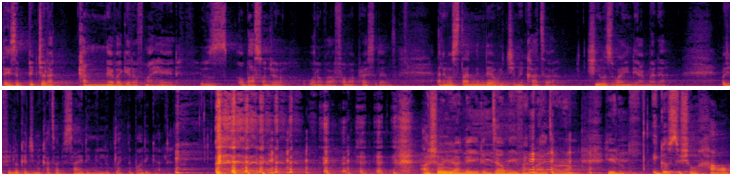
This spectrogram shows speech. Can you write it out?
there's a picture that can never get off my head. It was Obasanjo, one of our former presidents, and he was standing there with Jimmy Carter. He was wearing the agbada, but if you look at Jimmy Carter beside him, he looked like the bodyguard. I'll show you, and then you can tell me if I'm right or wrong. You know, it goes to show how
